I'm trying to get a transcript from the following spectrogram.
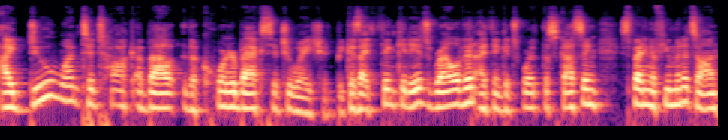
I do want to talk about the quarterback situation because I think it is relevant. I think it's worth discussing, spending a few minutes on,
